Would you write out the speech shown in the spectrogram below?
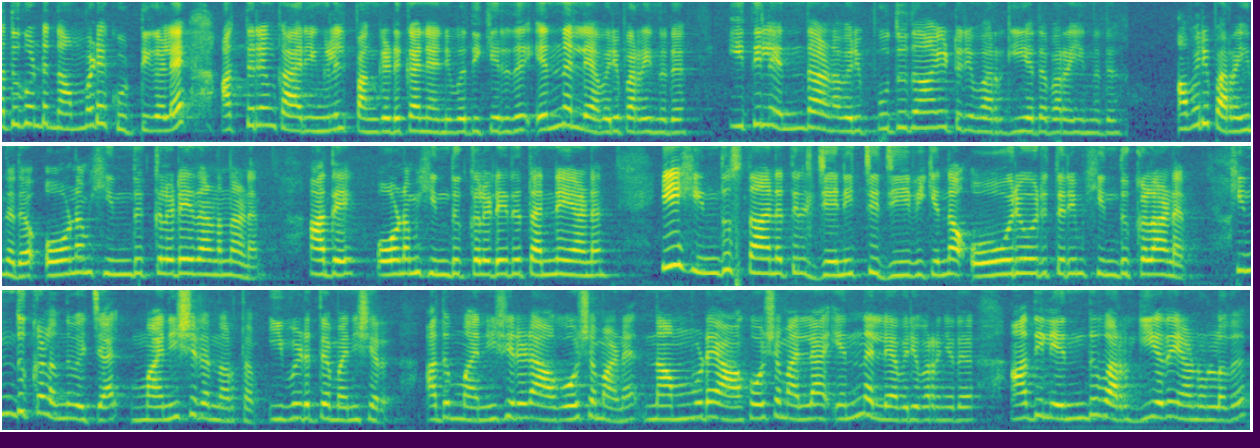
അതുകൊണ്ട് നമ്മുടെ കുട്ടികളെ അത്തരം കാര്യങ്ങളിൽ പങ്കെടുക്കാൻ അനുവദിക്കരുത് എന്നല്ലേ അവർ പറയുന്നത്? ഇതിൽ എന്താണ് അവർ പുതുതായിട്ടൊരു വർഗീയത പറയുന്നത്? അവർ പറയുന്നത് ഓണം ഹിന്ദുക്കളുടേതാണെന്നാണ്. അതെ ഓണം ഹിന്ദുക്കളുടേത് തന്നെയാണ്. ഈ ഹിന്ദുസ്ഥാനത്തിൽ ജനിച്ച് ജീവിക്കുന്ന ഓരോരുത്തരും ഹിന്ദുക്കളാണ്. ഹിന്ദുക്കൾ എന്ന് വെച്ചാൽ മനുഷ്യരെന്നർത്ഥം. ഇവിടുത്തെ മനുഷ്യർ. അത് മനുഷ്യരുടെ ആഘോഷമാണ്. നമ്മുടെ ആഘോഷമല്ല എന്നല്ലേ അവർ പറഞ്ഞത്? അതിലെന്ത് വർഗീയതയാണുള്ളത്?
